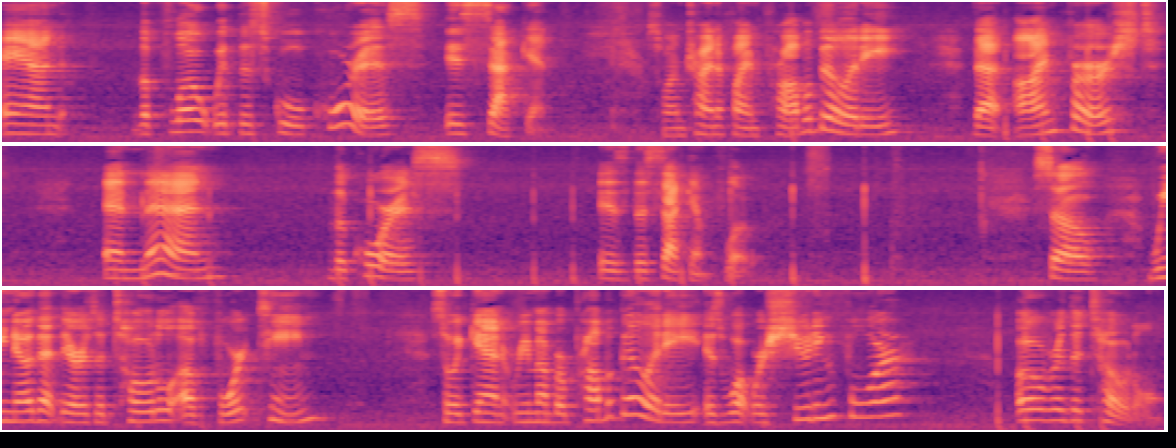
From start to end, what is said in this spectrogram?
and the float with the school chorus is second. So I'm trying to find probability that I'm first and then the chorus is the second float. So we know that there's a total of 14. So again, remember probability is what we're shooting for over the total.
